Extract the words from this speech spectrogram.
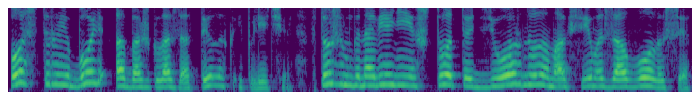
Острая боль обожгла затылок и плечи. В то же мгновение что-то дернуло Максима за волосы,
